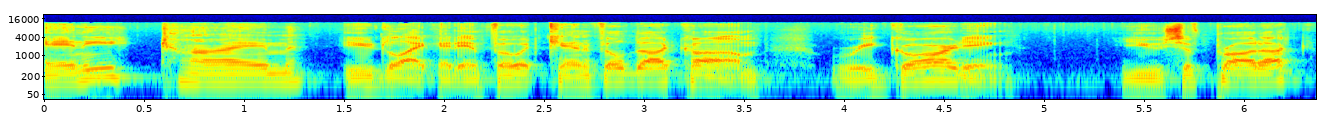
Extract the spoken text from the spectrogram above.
anytime you'd like at info at cannafyl.com regarding use of product,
